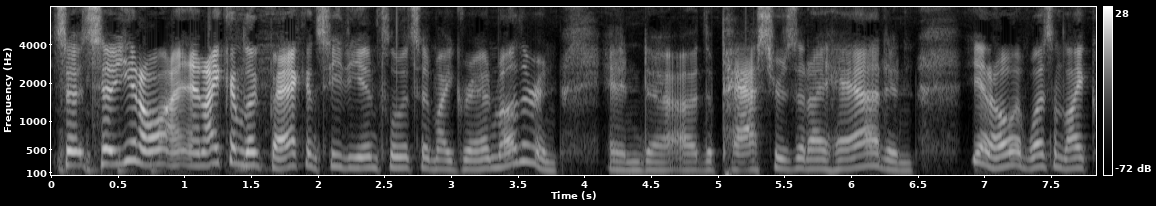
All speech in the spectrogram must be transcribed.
So so you know, and I can look back and see the influence of my grandmother and and uh, the pastors that I had and you know, it wasn't like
